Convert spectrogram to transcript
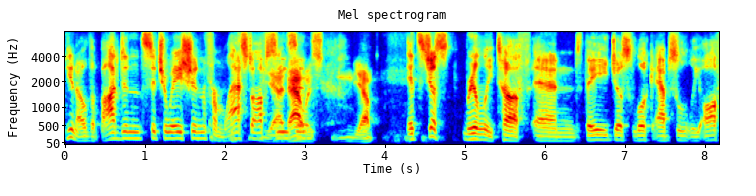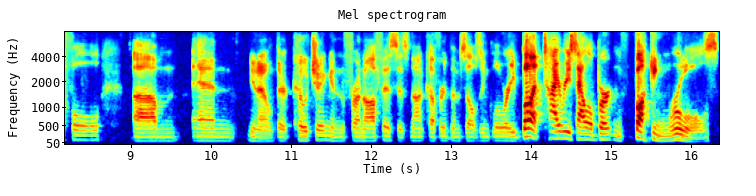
you know the Bogdan situation from last offseason. Yeah, that was yeah. it's just really tough and they just look absolutely awful um and you know their coaching and front office has not covered themselves in glory but tyrese haliburton fucking rules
